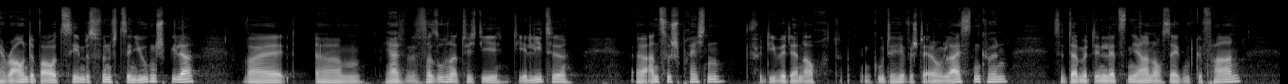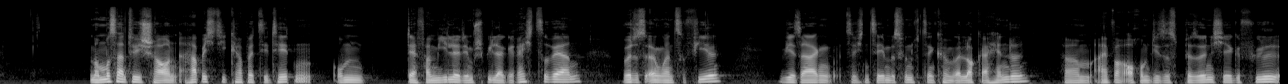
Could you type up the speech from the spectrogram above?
roundabout 10 bis 15 Jugendspieler, weil ähm, ja, wir versuchen natürlich die, die Elite äh, anzusprechen, für die wir dann auch gute Hilfestellung leisten können, sind damit in den letzten Jahren auch sehr gut gefahren. Man muss natürlich schauen, habe ich die Kapazitäten, um der Familie, dem Spieler gerecht zu werden? Wird es irgendwann zu viel? Wir sagen, zwischen 10 bis 15 können wir locker handeln. Ähm, einfach auch um dieses persönliche Gefühl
